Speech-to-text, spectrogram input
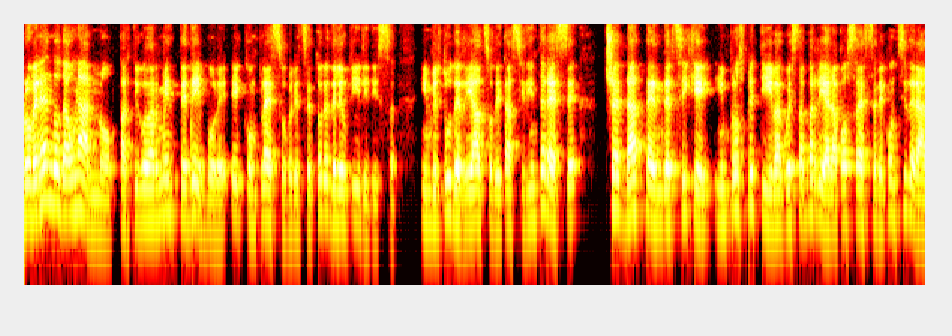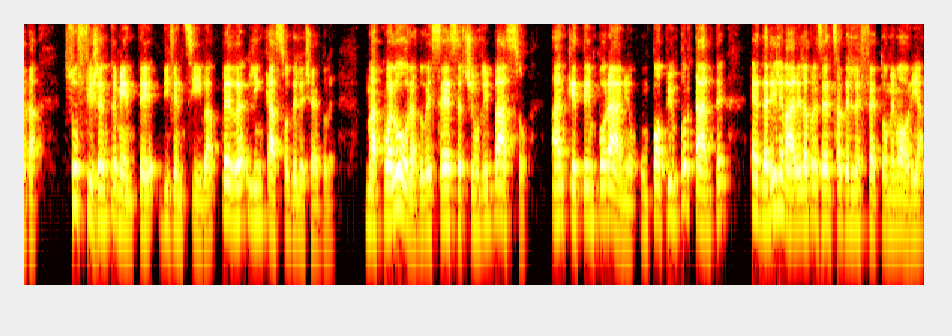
Provenendo da un anno particolarmente debole e complesso per il settore delle utilities in virtù del rialzo dei tassi di interesse, c'è da attendersi che in prospettiva questa barriera possa essere considerata sufficientemente difensiva per l'incasso delle cedole. Ma qualora dovesse esserci un ribasso anche temporaneo un po' più importante, è da rilevare la presenza dell'effetto memoria,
